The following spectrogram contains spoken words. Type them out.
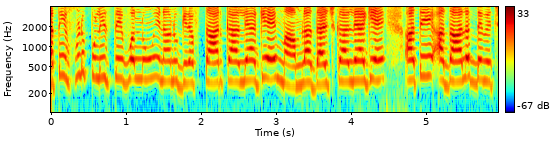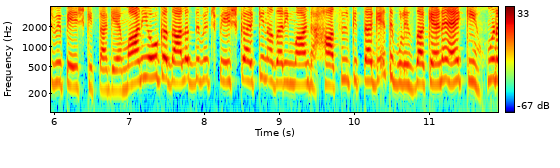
ਅਤੇ ਹੁਣ ਪੁਲਿਸ ਦੇ ਵੱਲੋਂ ਇਹਨਾਂ ਨੂੰ ਗ੍ਰਿਫਤਾਰ ਕਰ ਲਿਆ ਗਿਆ ਹੈ, ਮਾਮਲਾ ਦਰਜ ਕਰ ਲਿਆ ਗਿਆ ਹੈ ਅਤੇ ਅਦਾਲਤ ਦੇ ਵਿੱਚ ਵੀ ਪੇਸ਼ ਕੀਤਾ ਗਿਆ ਹੈ। ਮਾਣਯੋਗ ਅਦਾਲਤ ਦੇ ਵਿੱਚ ਪੇਸ਼ ਕਰਕੇ ਇਹਨਾਂ ਦਾ ਰਿਮਾਂਡ ਹਾਸਲ ਕੀਤਾ ਗਿਆ ਤੇ ਪੁਲਿਸ ਦਾ ਕਹਿਣਾ ਹੈ ਕਿ ਹੁਣ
